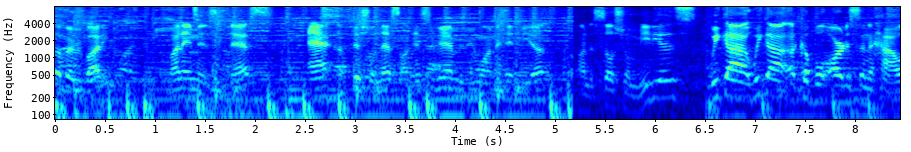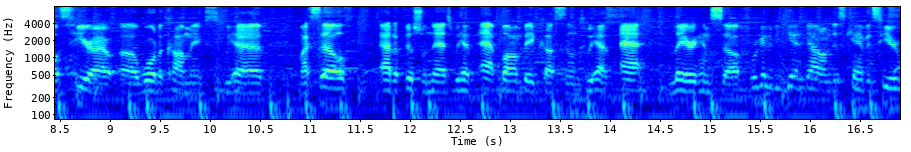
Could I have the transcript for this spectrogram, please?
up, everybody? My name is Nehs at official Nehs on Instagram if you want to hit me up on the social medias. We got we got a couple artists in the house here at uh, World of Comics. We have myself at official Nehs. We have at Bombbay Customs. We have at Larry himself. We're gonna be getting down on this canvas here.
